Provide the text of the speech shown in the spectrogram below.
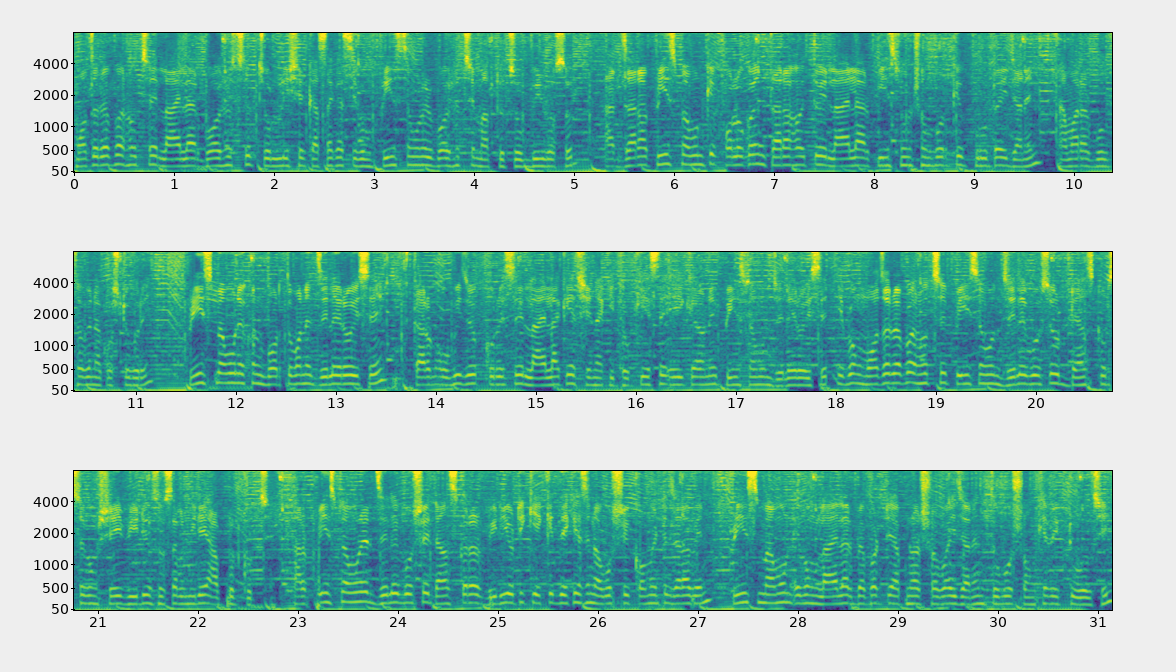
মজার ব্যাপার হচ্ছে লায়লার বয়স হচ্ছে চল্লিশের কাছাকাছি এবং প্রিন্স মামুনের বয়স হচ্ছে মাত্র চব্বিশ বছর। আর যারা প্রিন্স মামুনকে ফলো করেন, তারা হয়তো এই লায়লা আর প্রিন্স মামুন সম্পর্কে পুরোটাই জানেন। আমার আর বলতে হবে না, কষ্ট করে। প্রিন্স মামুন এখন বর্তমানে জেলে রয়েছে, কারণ অভিযোগ করেছে লায়লাকে সে নাকি ঠকিয়েছে, এই কারণে প্রিন্স মামুন জেলে রয়েছে। এবং মজার ব্যাপার হচ্ছে, প্রিন্স মামুন জেলে বসেও ডান্স করছে এবং সেই ভিডিও সোশ্যাল মিডিয়ায় আপলোড করছে। আর প্রিন্স মামুনের জেলে বসে ডান্স করার ভিডিওটি কে কে দেখেছেন, অবশ্যই কমেন্টে জানাবেন। প্রিন্স মামুন এবং লায়লার ব্যাপারটি আপনারা সবাই জানেন তবুও সংক্ষেপে একটু বলছি।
